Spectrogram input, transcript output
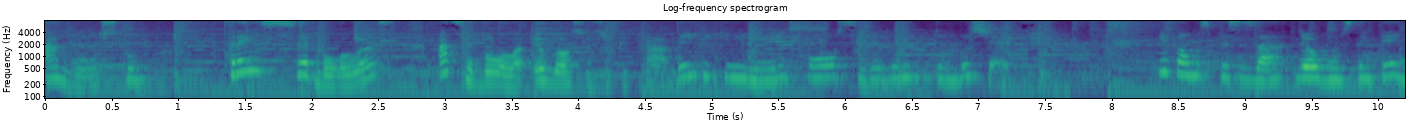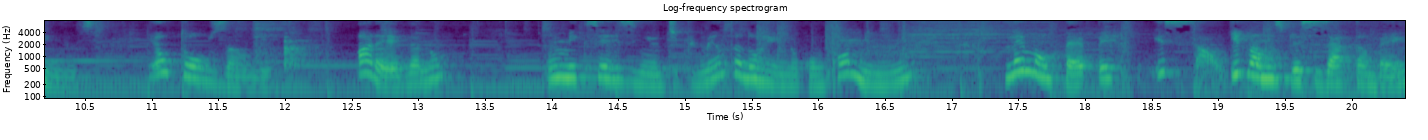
a gosto, três cebolas. A cebola eu gosto de picar bem pequenininha com o auxílio do Turbo Chef. E vamos precisar de alguns temperinhos. Eu estou usando orégano, um mixerzinho de pimenta do reino com cominho, lemon pepper e sal. E vamos precisar também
